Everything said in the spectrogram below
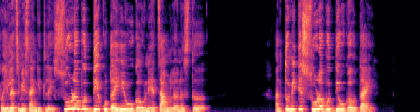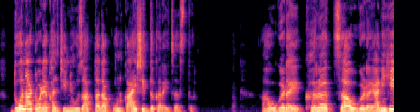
पहिलंच मी सांगितलंय सूडबुद्धी कुठंही उगवणे चांगलं नसतं. आणि तुम्ही ती सूडबुद्धी उगवताय. दोन आठवड्याखालची न्यूज आत्ता दाखवून काय सिद्ध करायचं असतं? अवघड आहे खरंच अवघड आहे. आणि ही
